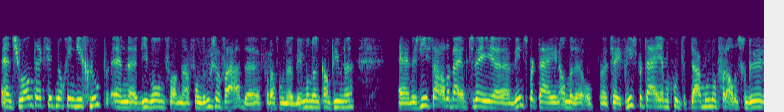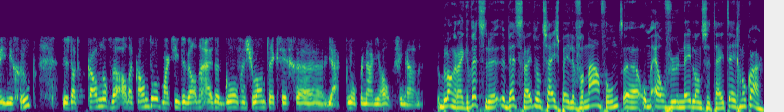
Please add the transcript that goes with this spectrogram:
En Swantek zit nog in die groep. En uh, die won van, van Drusova, de verrassende Wimbledon-kampioene. En dus die staan allebei op twee uh, winstpartijen en andere op uh, twee verliespartijen. Maar goed, daar moet nog van alles gebeuren in die groep. Dus dat kan nog wel alle kanten op. Maar het ziet er wel naar uit dat Golf en Swantek zich uh, ja, knokken naar die halve finale. Een belangrijke wedstrijd, want zij spelen vanavond om 11 uur Nederlandse tijd tegen elkaar.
